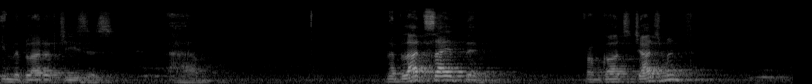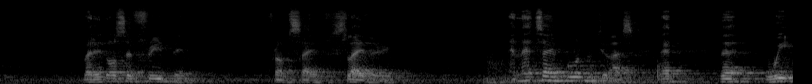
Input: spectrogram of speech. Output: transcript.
in the blood of Jesus. The blood saved them from God's judgment, but it also freed them from slavery. And that's so important to us that the, we,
